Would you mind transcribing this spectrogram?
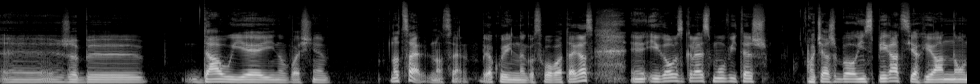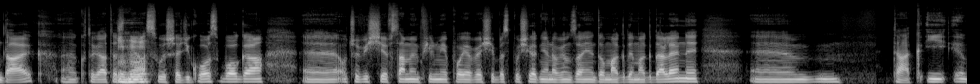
e, żeby dał jej no właśnie no cel, no cel. Brakuje innego słowa teraz. I Rose Glass mówi też chociażby o inspiracjach Joanną Dark, e, która też mhm. miała słyszeć głos Boga. E, oczywiście w samym filmie pojawia się bezpośrednie nawiązanie do Magdy Magdaleny. E, tak, i e,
